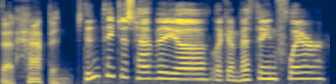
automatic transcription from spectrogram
that happened. Didn't they just have a uh, like a methane flare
